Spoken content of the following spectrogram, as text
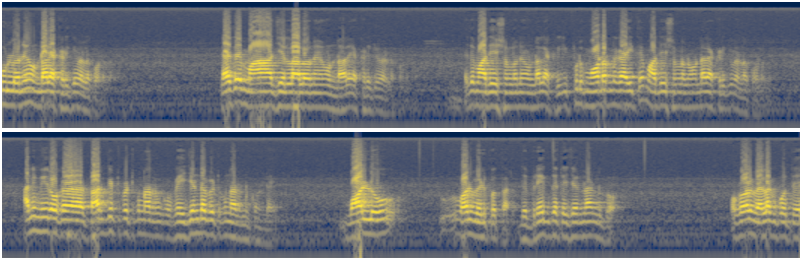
ఊళ్ళోనే ఉండాలి ఎక్కడికి వెళ్ళకూడదు. లేకపోతే మా జిల్లాలోనే ఉండాలి ఎక్కడికి వెళ్ళకూడదు. అయితే మా దేశంలోనే ఉండాలి ఎక్కడికి ఇప్పుడు మోడర్న్గా అయితే మా దేశంలోనే ఉండాలి ఎక్కడికి వెళ్ళకూడదు. అని మీరు ఒక టార్గెట్ పెట్టుకున్నారనుకో ఒక ఎజెండా పెట్టుకున్నారనుకోండి వాళ్ళు వాళ్ళు వెళ్ళిపోతారు. దే బ్రేక్ దట్ ఎజెండా అనుకో ఒకవేళ వెళ్ళకపోతే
